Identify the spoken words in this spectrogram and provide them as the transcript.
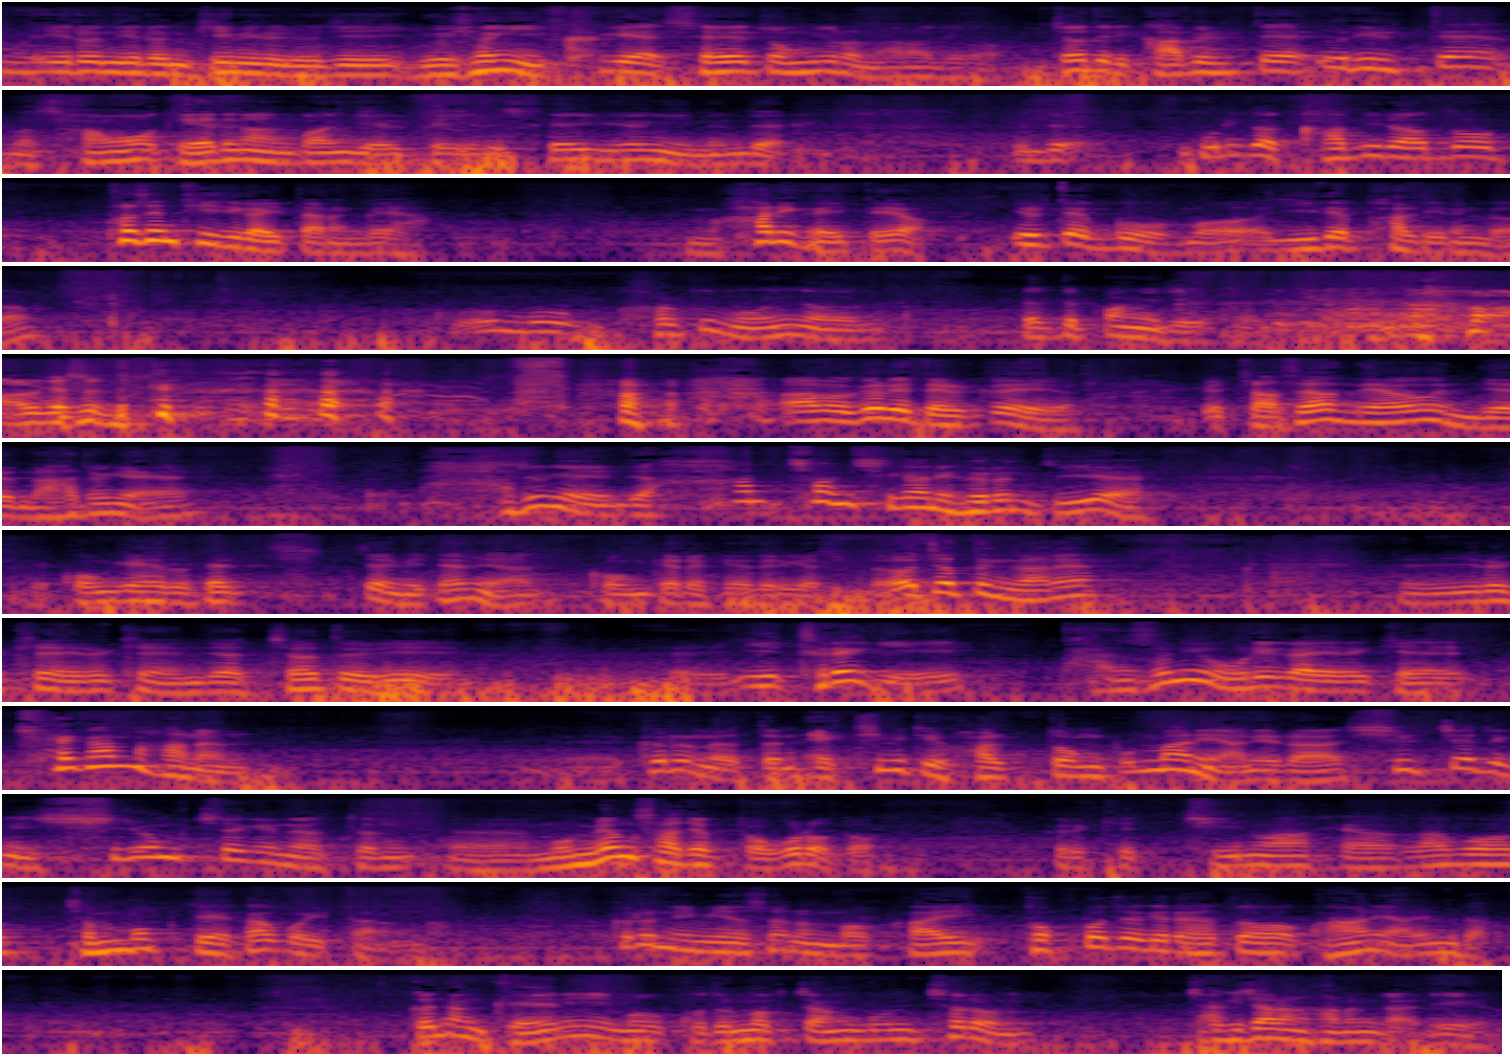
뭐 이런 이런 기밀 유지 유형이 크게 세 종류로 나눠지고 저들이 갑일 때, 을일 때, 뭐 상호 대등한 관계일 때 이런 세 유형이 있는데 근데 우리가 갑이라도 퍼센티지가 있다는 거야. 뭐 할이가 있대요. 1대 9, 뭐 2대 8 이런 거. 뭐할 게 뭐 있나? 백대 빵이지. 알겠습니다. 아마 그래 될 거예요. 그 자세한 내용은 이제 나중에 나중에 이제 한참 시간이 흐른 뒤에 공개해도 될 시점이 되면 공개를 해드리겠습니다. 어쨌든 간에 이렇게 이렇게 이제 저들이 이 트랙이 단순히 우리가 이렇게 체감하는 그런 어떤 액티비티 활동뿐만이 아니라 실제적인 실용적인 어떤 어, 문명사적 도구로도 그렇게 진화해가고 접목돼 가고 있다는 것. 그런 의미에서는 뭐 가히 독보적이라 해도 과언이 아닙니다. 그냥 괜히 뭐 구들먹 장군처럼 자기 자랑하는 거 아니에요.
